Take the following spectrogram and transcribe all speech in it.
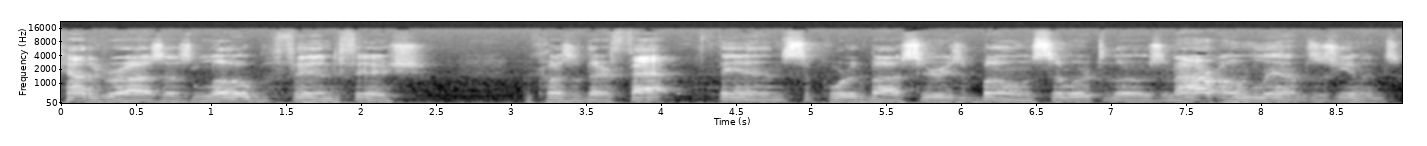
categorized as lobe finned fish because of their fat fins supported by a series of bones similar to those in our own limbs as humans,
